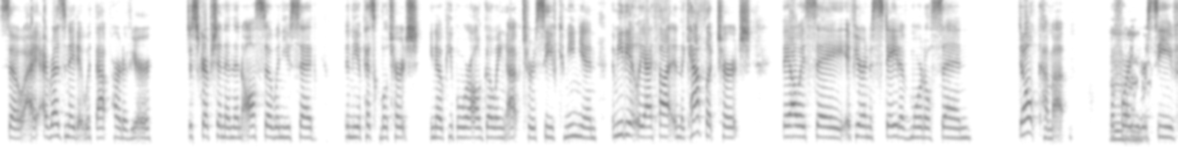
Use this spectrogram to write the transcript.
So I, I resonated with that part of your description. And then also when you said in the Episcopal Church, you know, people were all going up to receive communion, immediately I thought in the Catholic Church, they always say if you're in a state of mortal sin, don't come up before mm-hmm. you receive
